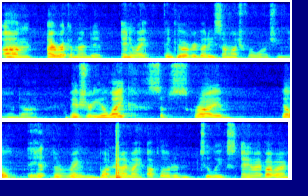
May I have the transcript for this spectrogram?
Um, I recommend it. Anyway, thank you everybody so much for watching, and uh, make sure you like, subscribe, he'll hit the ring button. I might upload in two weeks. Anyway, bye-bye.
